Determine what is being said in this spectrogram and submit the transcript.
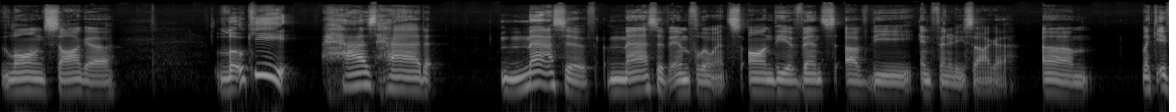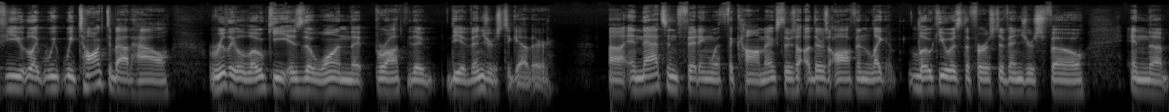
long saga. Loki has had massive, massive influence on the events of the Infinity Saga. Um, like if you like we, we talked about how really Loki is the one that brought the the Avengers together. Uh, and that's in fitting with the comics. There's there's often like Loki was the first Avengers foe in the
